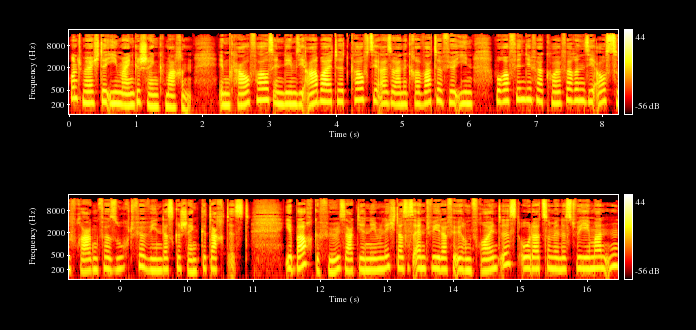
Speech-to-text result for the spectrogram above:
und möchte ihm ein Geschenk machen. Im Kaufhaus, in dem sie arbeitet, kauft sie also eine Krawatte für ihn, woraufhin die Verkäuferin sie auszufragen versucht, für wen das Geschenk gedacht ist. Ihr Bauchgefühl sagt ihr nämlich, dass es entweder für ihren Freund ist oder zumindest für jemanden,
